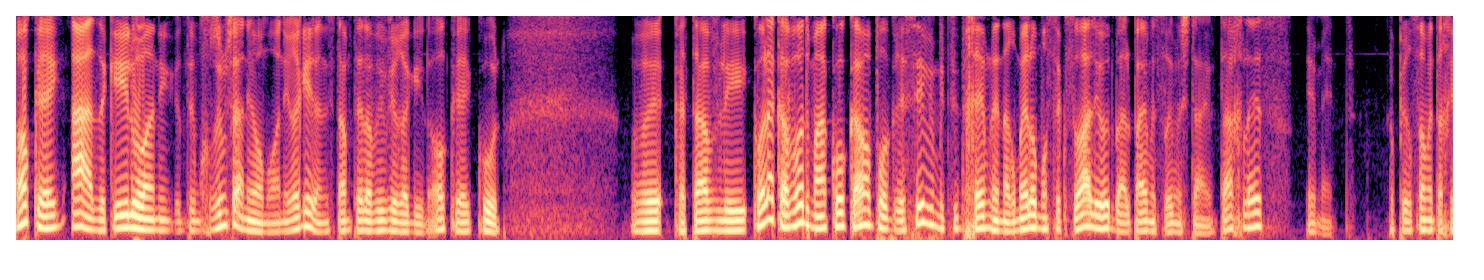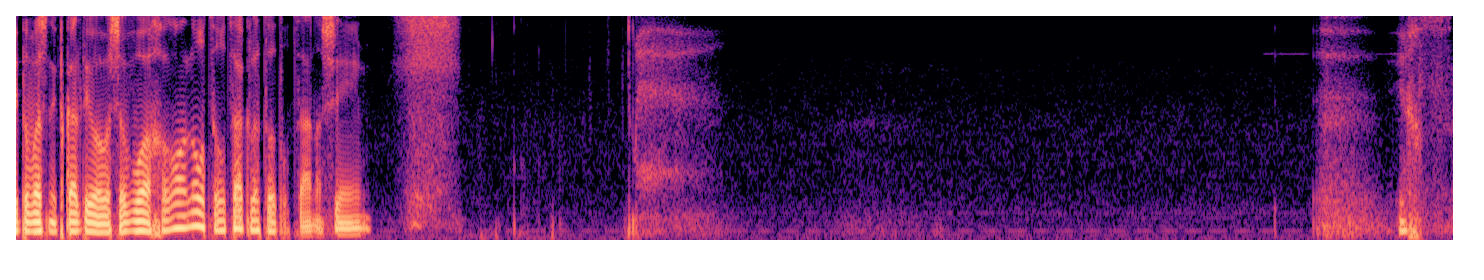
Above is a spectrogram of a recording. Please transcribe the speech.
אוקיי. אה, זה כאילו, אני, אתם חושבים שאני הומו, אני רגיל, אני סתם תל אביבי רגיל. אוקיי, cool. וכתב לי, כל הכבוד, מאקו, כמה פרוגרסיבי מצדכם לנרמל הומוסקסואליות ב-2022. תכלס, אמת. הפרסומת הכי טובה שנתקלתי בה בשבוע האחרון, לא רוצה, רוצה הקלטות, רוצה אנשים. איכס.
